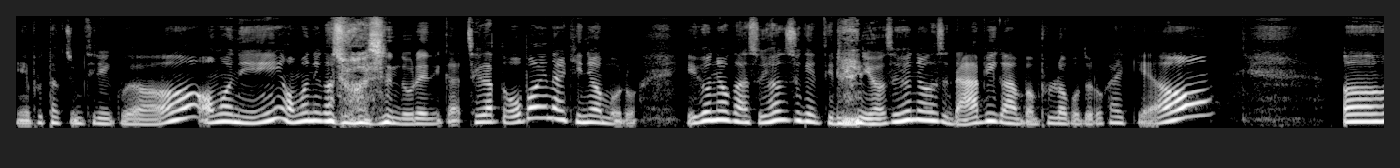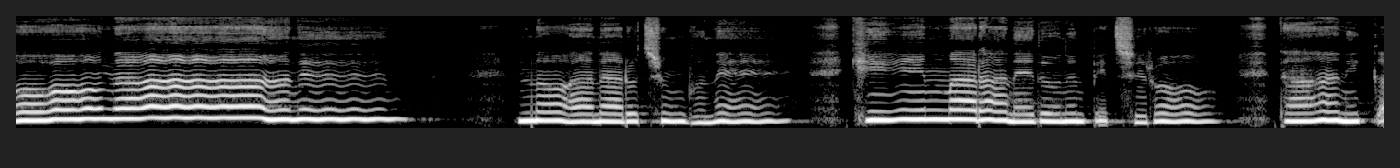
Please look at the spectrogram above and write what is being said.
예, 부탁 좀 드리고요. 어머니, 어머니가 좋아하시는 노래니까 제가 또 어버이날 기념으로 예, 효녀 가수 현숙의 뒤를 이어서 효녀 가수 나비가 한번 불러보도록 할게요. 어, 나는 너 하나로 충분해. 긴 말 안 해도 눈빛으로 다니까.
